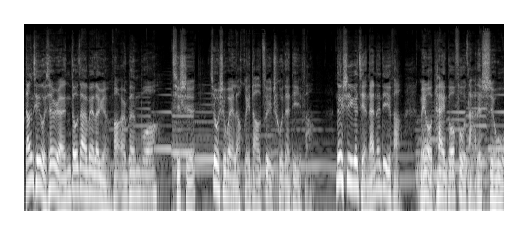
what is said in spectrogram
当前有些人都在为了远方而奔波，其实就是为了回到最初的地方。那是一个简单的地方，没有太多复杂的事物，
